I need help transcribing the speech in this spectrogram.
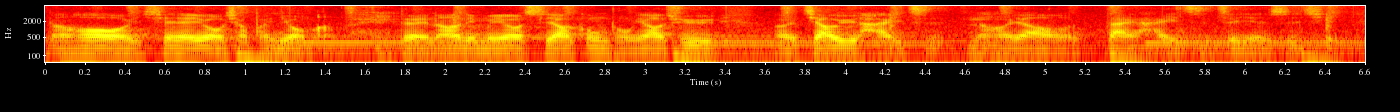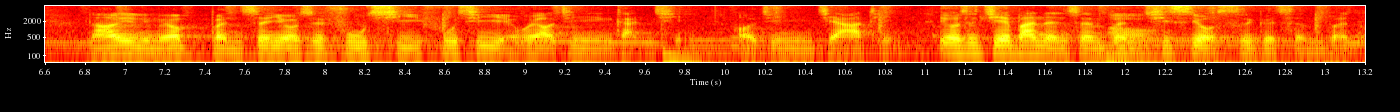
然后现在又有小朋友嘛，对，然后你们又是要共同要去呃教育孩子，然后要带孩子这件事情。然后你们又本身又是夫妻，夫妻也会要经营感情，哦，经营家庭，又是接班人身份，其实有四个身份哦，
